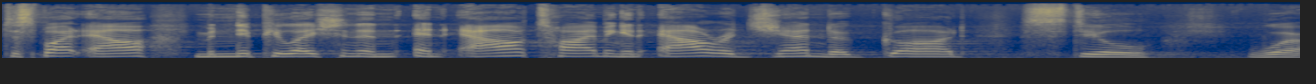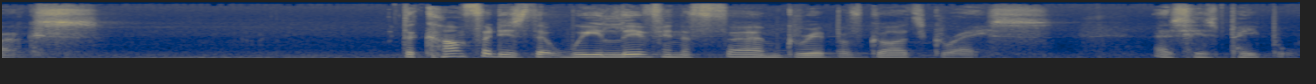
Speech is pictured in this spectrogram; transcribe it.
despite our manipulation and, and our timing and our agenda, God still works. The comfort is that we live in the firm grip of God's grace as his people.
